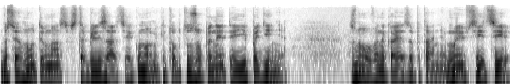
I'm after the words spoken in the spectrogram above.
досягнути в нас стабілізації економіки, тобто зупинити її падіння. Знову виникає запитання: ми всі ці,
